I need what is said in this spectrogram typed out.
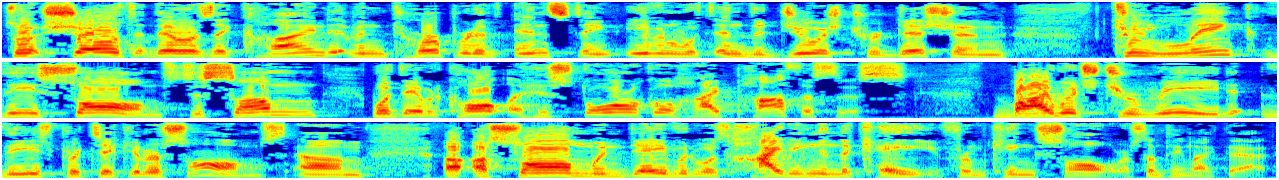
So it shows that there was a kind of interpretive instinct, even within the Jewish tradition, to link these psalms to some, what they would call a historical hypothesis by which to read these particular psalms. Um, a, a, psalm when David was hiding in the cave from King Saul or something like that.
